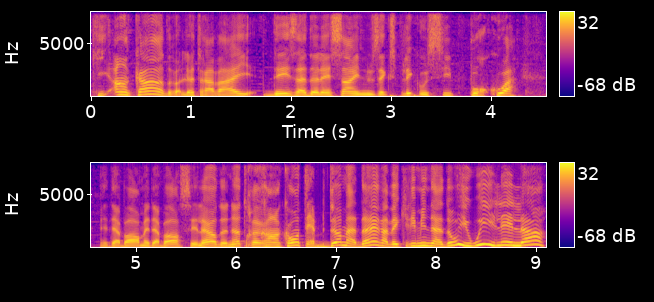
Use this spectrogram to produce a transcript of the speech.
qui encadre le travail des adolescents. Il nous explique aussi pourquoi. Mais d'abord, mais d'abord, c'est l'heure de notre rencontre hebdomadaire avec Rémi Nadeau. Et oui, il est là!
